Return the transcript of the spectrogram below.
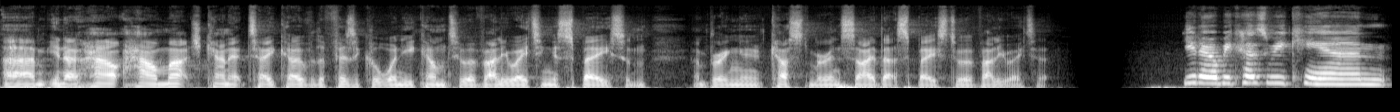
Um, you know, how how much can it take over the physical when you come to evaluating a space and and bringing a customer inside that space to evaluate it? You know, because we can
